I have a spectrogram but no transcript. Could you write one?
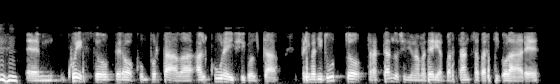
Mm-hmm. Eh, questo però comportava alcune difficoltà. Prima di tutto, trattandosi di una materia abbastanza particolare,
